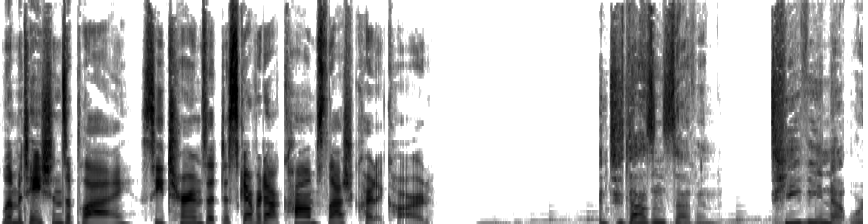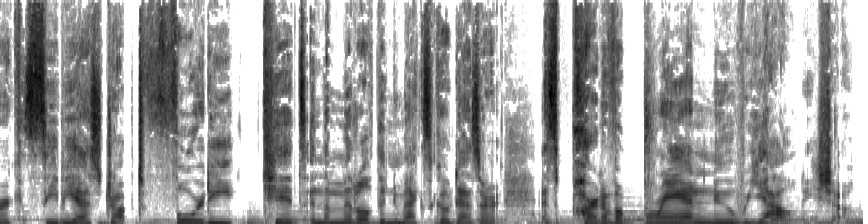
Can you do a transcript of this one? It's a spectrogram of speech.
Limitations apply. See terms at discover.com slash credit card. In 2007, TV network CBS dropped 40 kids in the middle of the New Mexico desert as part of a brand new reality show.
